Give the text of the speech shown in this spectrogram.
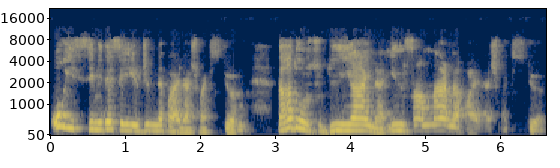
O hissimi de seyircimle paylaşmak istiyorum. Daha doğrusu dünyayla, insanlarla paylaşmak istiyorum.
